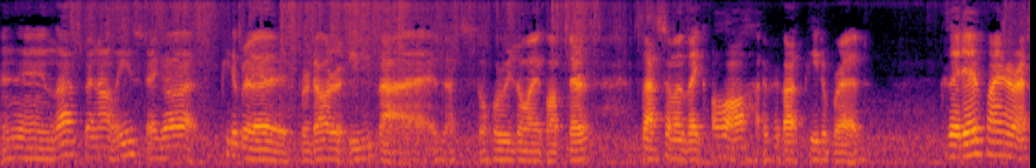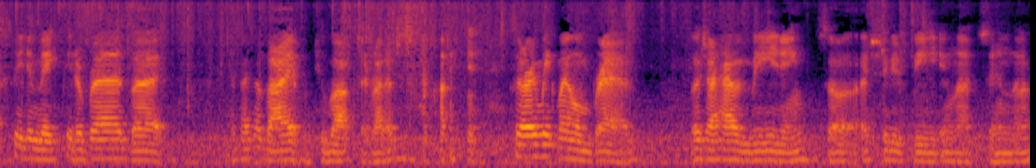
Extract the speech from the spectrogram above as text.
and then last but not least, I got pita bread for a dollar eighty-five. That's the whole reason why I got there. So last time I was like, oh, I forgot pita bread. Because I did find a recipe to make pita bread, but if I could buy it for two bucks, I'd rather just buy it. So I make my own bread, which I haven't been eating, so I should be eating that soon though.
